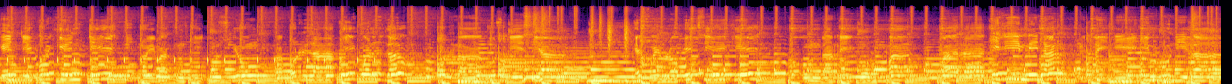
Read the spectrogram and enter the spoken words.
Urgente, urgente, nueva constitución va por la igualdad, por la justicia. El pueblo exige profunda reforma para eliminar la impunidad.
